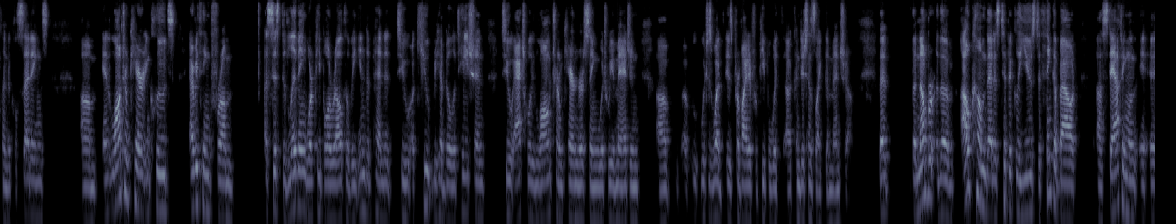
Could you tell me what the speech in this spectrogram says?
clinical settings. Um, and long-term care includes everything from assisted living, where people are relatively independent, to acute rehabilitation, to actually long-term care nursing, which we imagine, uh, uh, which is what is provided for people with uh, conditions like dementia. That the number, the outcome that is typically used to think about uh, staffing uh,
